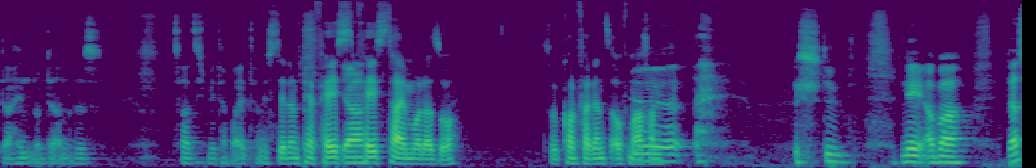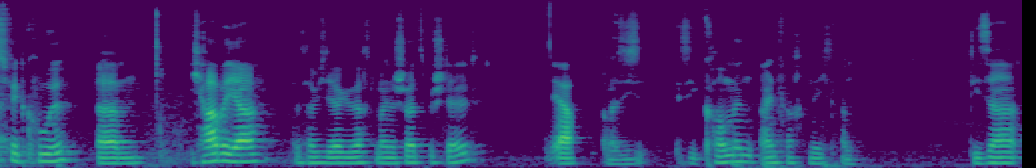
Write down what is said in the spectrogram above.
da hinten und der andere ist 20 Meter weiter. Müsst ihr dann per Face, Ja. FaceTime oder so. So Konferenz aufmachen. Äh, stimmt. Nee, aber das wird cool. Ähm, ich habe ja, das habe ich dir ja gesagt, meine Shirts bestellt, Ja. aber sie, sie kommen einfach nicht an. Dieser,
